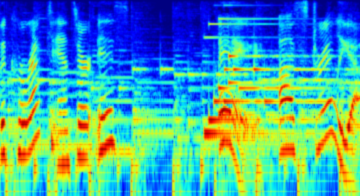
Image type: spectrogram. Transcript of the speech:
The correct answer is A. Australia.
